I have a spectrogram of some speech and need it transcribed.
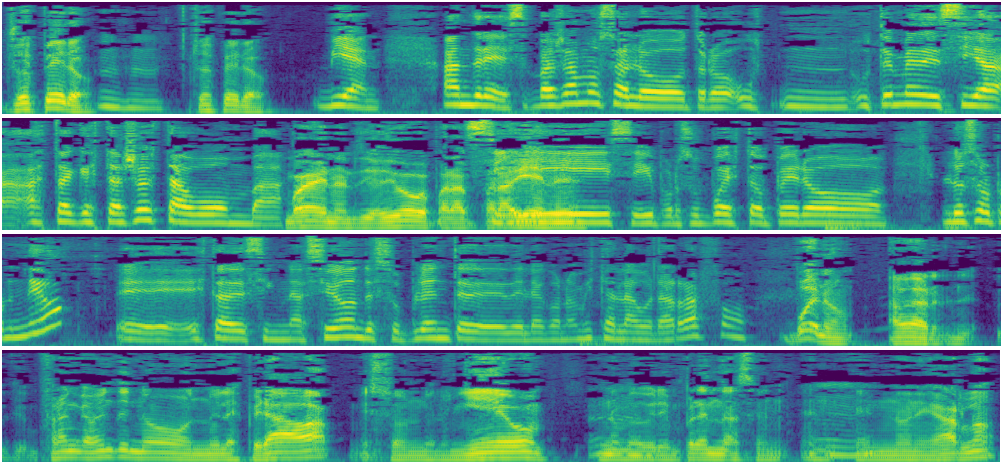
Yo espero, yo espero. Bien, Andrés, vayamos a lo otro. Mm, usted me decía hasta que estalló esta bomba. Bueno, yo digo para, para bien. Sí, sí, por supuesto, pero ¿lo sorprendió eh, esta designación de suplente de, la economista Laura Raffo? Bueno, a ver, francamente no, no la esperaba, eso no lo niego, no me mm. duelen prendas en, mm. no negarlo.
